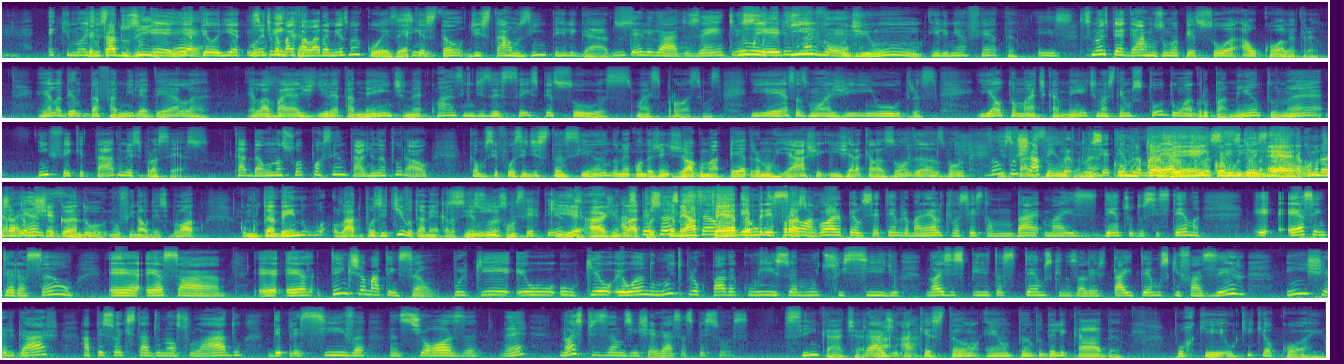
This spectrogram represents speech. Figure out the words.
É que nós Tem que traduzir. É, e É, a teoria quântica vai explica. falar a mesma coisa. É Sim. a questão de estarmos interligados. Interligados entre os Um seres na equívoco Terra. de um, ele me afeta. Isso. Se nós pegarmos uma pessoa alcoólatra, ela dentro da família dela, ela vai agir diretamente, né, quase em 16 pessoas mais próximas. E essas vão agir em outras. E automaticamente nós temos todo um agrupamento, né, infectado nesse processo. Cada um na sua porcentagem natural, como se fosse distanciando, né? Quando a gente joga uma pedra num riacho e gera aquelas ondas, elas vão Vamos puxar para o né? setembro como amarelo também, como, dois é, como nós já estamos chegando no final desse bloco, como também no o lado positivo também, aquelas Sim, pessoas com certeza. que agem do As lado positivo pessoas também que estão afetam em depressão agora pelo setembro amarelo, que vocês estão mais dentro do sistema, essa interação, é, essa, é- é- tem que chamar atenção, porque eu, o que eu, eu ando muito preocupada com isso, é muito suicídio. Nós espíritas temos que nos alertar e temos que fazer enxergar a pessoa que está do nosso lado, depressiva, ansiosa, né? Nós precisamos enxergar essas pessoas. Sim, Kátia. A, a questão é um tanto delicada, porque o que, que ocorre?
